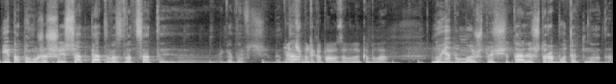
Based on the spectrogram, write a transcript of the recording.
и потом уже 65-го с 20-й годовщины. А да. чому така пауза велика була? Ну, я думаю, что считали, что работать надо.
